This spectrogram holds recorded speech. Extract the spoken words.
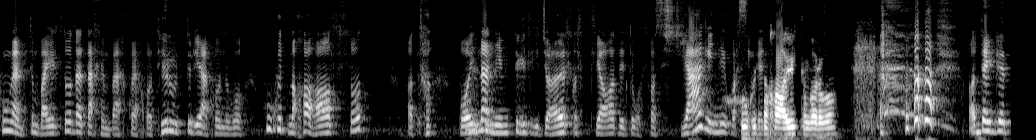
хүн амтан баярлуулаад ах юм байхгүй яг хөө тэр өдөр яг хөө нөгөө хүүхэд нохоо хооллол одоо буйнаа нэмдэг л гэж ойлголт яваад идэг болохоос яг энийг бас ингээд нохоо оюутангор уу? Одоо ингээд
